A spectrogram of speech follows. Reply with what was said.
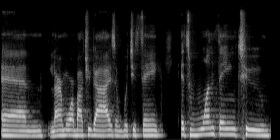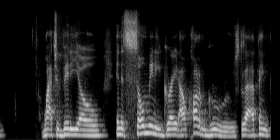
and learn more about you guys and what you think. It's one thing to watch a video and it's so many great i'll call them gurus because i think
